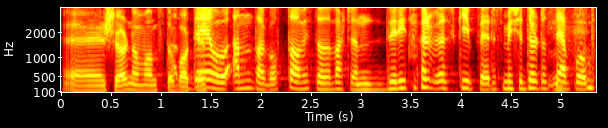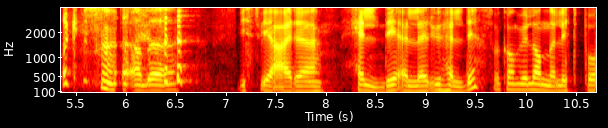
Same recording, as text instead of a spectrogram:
eh, sjøl når man står Det er jo enda godt, da, hvis du hadde vært en dritnervøs keeper som ikke turte å se på bakerst. Ja, det, Hvis vi er eh, heldig eller uheldig, så kan vi lande litt på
